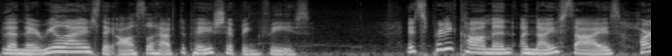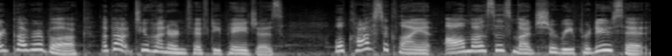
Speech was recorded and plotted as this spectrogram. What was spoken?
then they realize they also have to pay shipping fees. It's pretty common a nice size hardcover book, about 250 pages, will cost a client almost as much to reproduce it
